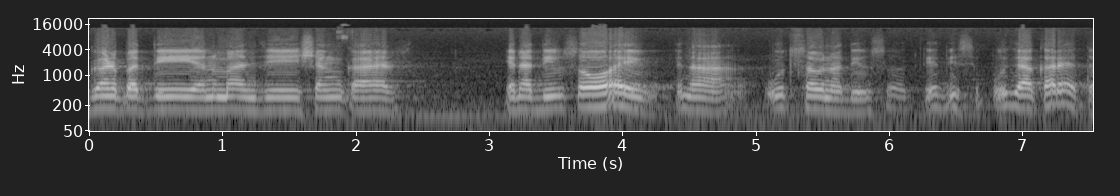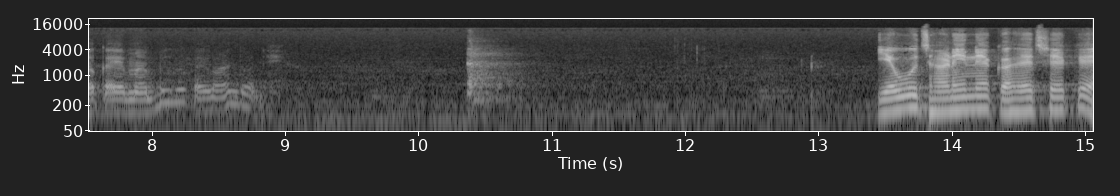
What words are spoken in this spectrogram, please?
ગણપતિ હનુમાનજી શંકર એના દિવસો હોય એના ઉત્સવના દિવસો. તે દિવસે પૂજા કરે તો કઈ એમાં બીજું કઈ વાંધો નહીં. એવું જાણીને કહે છે કે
